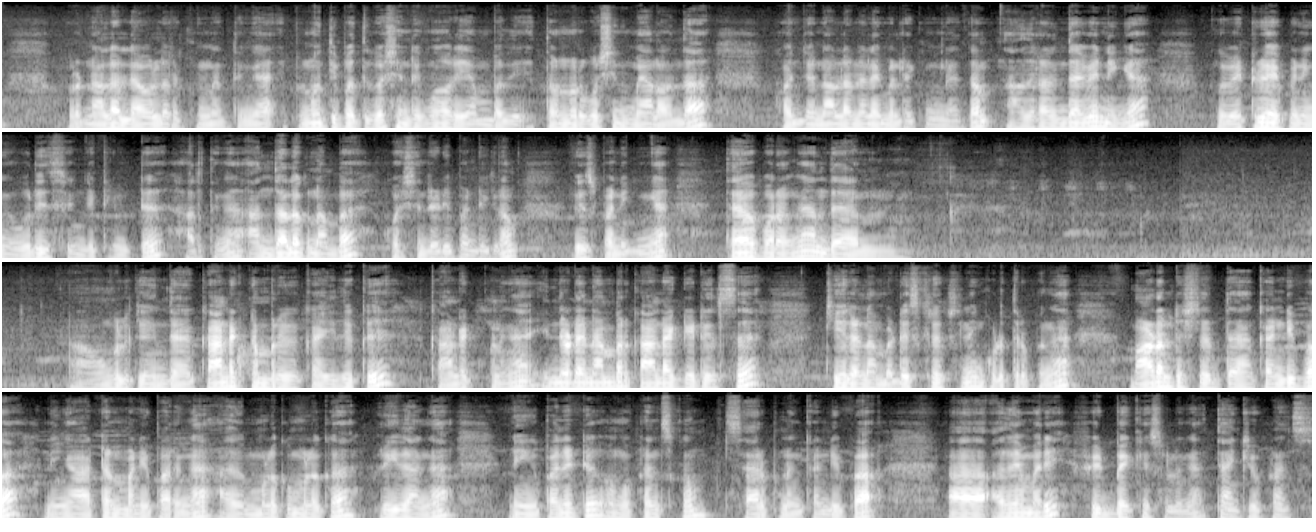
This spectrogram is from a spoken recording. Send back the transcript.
ஒரு நல்ல லெவலில் இருக்குன்னு எடுத்துங்க இப்போ நூற்றி பத்து கொஷின் இருக்கும்போது ஒரு எண்பது தொண்ணூறு கொஷினுக்கு மேலே வந்தால் கொஞ்சம் நல்ல நிலைமையில் இருக்குங்க அர்த்தம். அதில் இருந்தாவே நீங்கள் உங்கள் வெற்றி வாய்ப்பை நீங்கள் உறுதி செஞ்சுட்டிங்கன்ட்டு அர்த்தங்க. அந்த அளவுக்கு நம்ம கொஷின் ரெடி பண்ணிக்கிறோம். யூஸ் பண்ணிக்கோங்க. தேவைப்படுறவங்க அந்த உங்களுக்கு இந்த காண்டாக்ட் நம்பருக்கு இதுக்கு காண்டாக்ட் பண்ணுங்கள் இதோட நம்பர் காண்டாக்ட் டீட்டெயில்ஸு கீழே நம்ம டிஸ்கிரிப்ஷன்லையும் கொடுத்துருப்போங்க. மாடல் டெஸ்ட்டு கண்டிப்பாக நீங்கள் அட்டன் பண்ணி பாருங்கள் அது முழுக்க முழுக்க ஃப்ரீ தாங்க. நீங்கள் பண்ணிவிட்டு உங்கள் ஃப்ரெண்ட்ஸுக்கும் ஷேர் பண்ணுங்கள் கண்டிப்பாக அதே மாதிரி ஃபீட்பேக்கையும் சொல்லுங்கள் தேங்க்யூ ஃப்ரெண்ட்ஸ்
